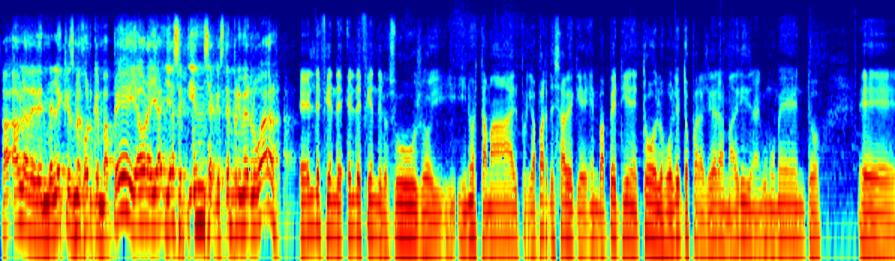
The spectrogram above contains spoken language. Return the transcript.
habla de Dembélé que es mejor que Mbappé y ahora ya, ya se piensa que está en primer lugar. Él defiende, él defiende lo suyo y, no está mal, porque aparte sabe que Mbappé tiene todos los boletos para llegar al Madrid en algún momento. Eh,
